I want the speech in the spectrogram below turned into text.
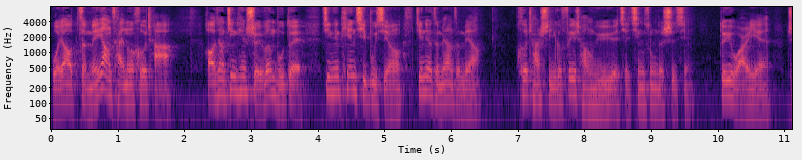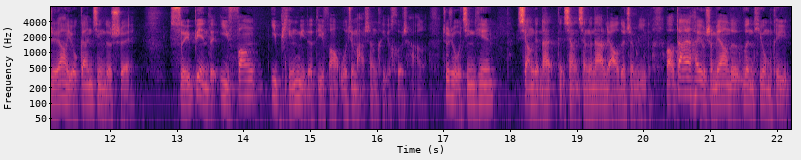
我要怎么样才能喝茶？好像今天水温不对，今天天气不行，今天怎么样怎么样？喝茶是一个非常愉悦且轻松的事情。对于我而言，只要有干净的水，随便的一方一平米的地方，我就马上可以喝茶了。这是我今天想跟大想想跟大家聊的这么一个。好，大家还有什么样的问题，我们可以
